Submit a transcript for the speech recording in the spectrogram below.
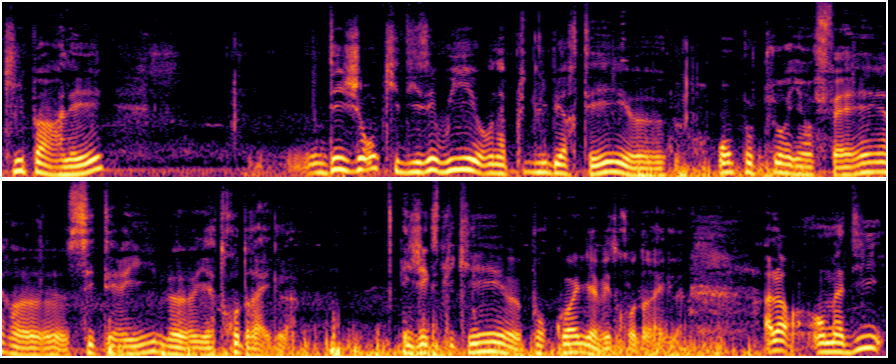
qui parlait des gens qui disaient oui, on n'a plus de liberté, euh, on peut plus rien faire, euh, c'est terrible, il y a trop de règles. Et j'expliquais euh, pourquoi il y avait trop de règles. Alors, on m'a dit,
